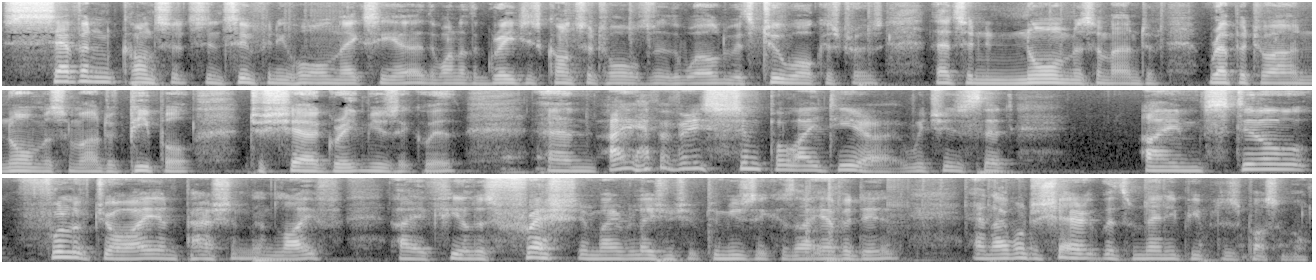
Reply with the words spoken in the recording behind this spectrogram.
seven concerts in Symphony Hall next year, the, one of the greatest concert halls in the world with two orchestras. That's an enormous amount of repertoire, enormous amount of people to share great music with. And I have a very simple idea, which is that I'm still full of joy and passion and life. I feel as fresh in my relationship to music as I ever did and I want to share it with as many people as possible.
